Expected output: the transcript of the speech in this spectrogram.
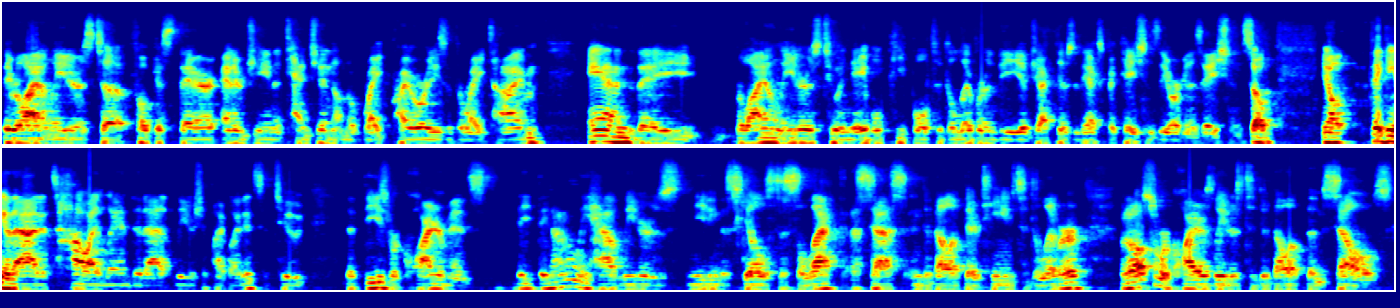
They rely on leaders to focus their energy and attention on the right priorities at the right time and they rely on leaders to enable people to deliver the objectives and the expectations of the organization. So, you know, thinking of that, it's how I landed at Leadership Pipeline Institute that these requirements they, they not only have leaders needing the skills to select, assess, and develop their teams to deliver, but it also requires leaders to develop themselves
